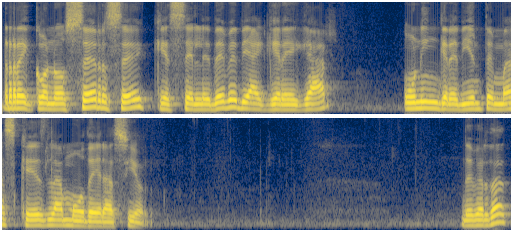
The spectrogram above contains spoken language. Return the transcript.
reconocerse que se le debe de agregar un ingrediente más que es la moderación. De verdad.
